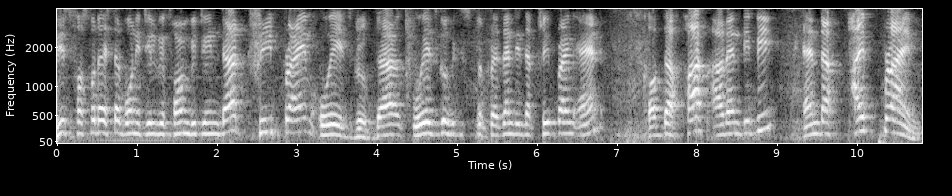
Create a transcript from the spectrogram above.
this phosphodiester bond it will be formed between the 3 prime OH group. The OH group which is present in the 3 prime end of the first RNTP and the 5 prime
